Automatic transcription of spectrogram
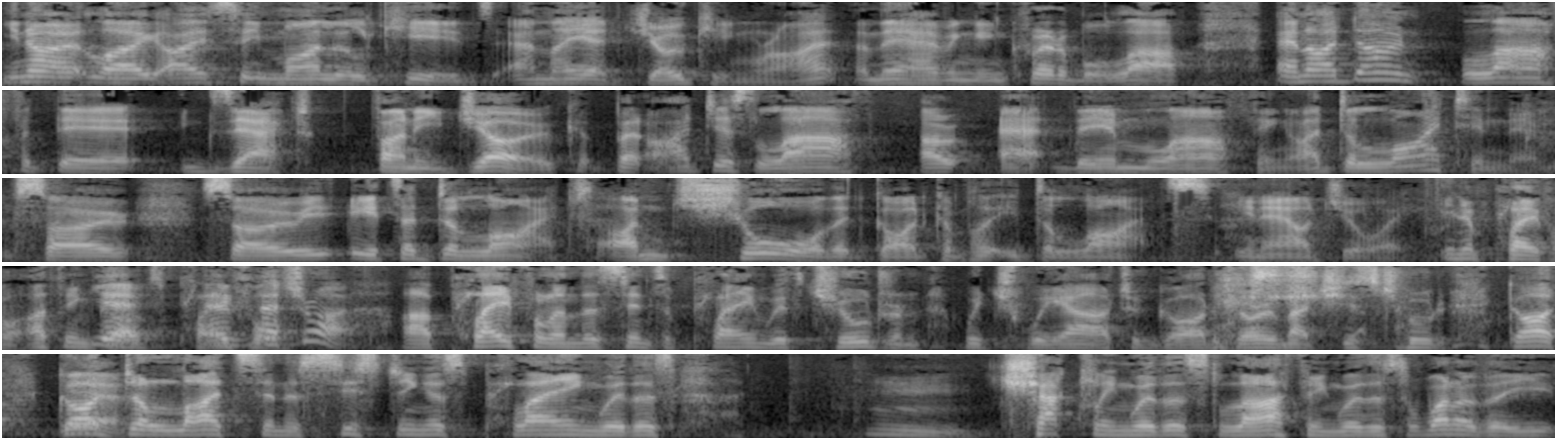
You know, like I see my little kids and they are joking, right? And they're having an incredible laugh. And I don't laugh at their exact funny joke, but I just laugh at them laughing. I delight in them. So so it's a delight. I'm sure that God completely delights in our joy. In a playful, I think Yeah, God's playful. that's right. Uh, playful in the sense of playing with children, which we are to God, very much His children. God, God Yeah. delights in assisting us, playing with us, chuckling with us, laughing with us. One of the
